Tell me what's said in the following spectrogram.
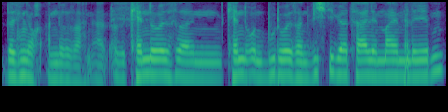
dass ich noch andere Sachen habe. Also Kendo ist ein, Kendo und Budo ist ein wichtiger Teil in meinem Leben.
